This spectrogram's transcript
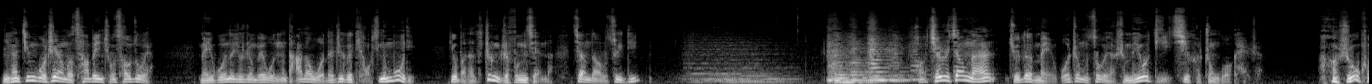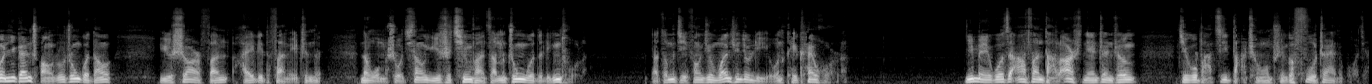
你看，经过这样的擦边球操作呀。美国呢就认为我能达到我的这个挑衅的目的，又把它的政治风险呢降到了最低。其实江南觉得美国这么做呀是没有底气和中国开战。如果你敢闯入中国岛屿十二番海里的范围之内，那我们说相当于是侵犯咱们中国的领土了。那咱们解放军完全就理由可以开火了。你美国在阿富汗打了二十年战争，结果把自己打成我们是一个负债的国家。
